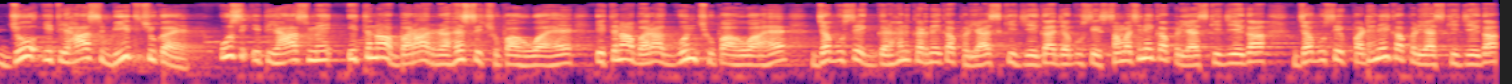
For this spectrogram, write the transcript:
जो इतिहास बीत चुका है। उस इतिहास में इतना बड़ा रहस्य छुपा हुआ है, इतना बड़ा गुण छुपा हुआ है, जब उसे ग्रहण करने का प्रयास कीजिएगा, जब उसे समझने का प्रयास कीजिएगा, जब उसे पढ़ने का प्रयास कीजिएगा,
